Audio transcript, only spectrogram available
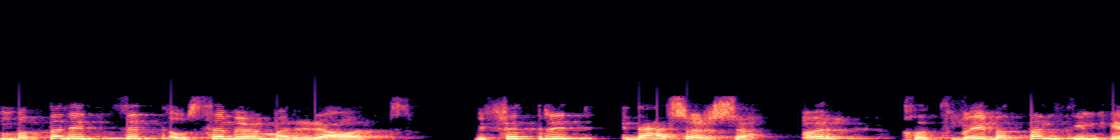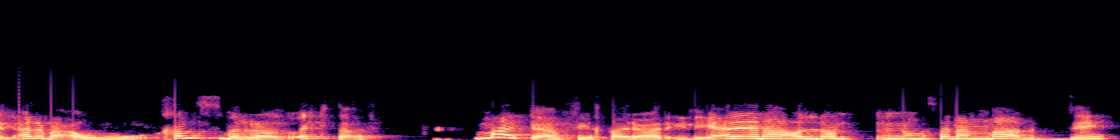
بطلت ست أو سبع مرات بفترة 11 شهر. خطبة بطلت يمكن أربع أو خمس مرات وأكثر. ما كان في قرار إلي. يعني أنا أقول لهم إنه مثلا ما بدي.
